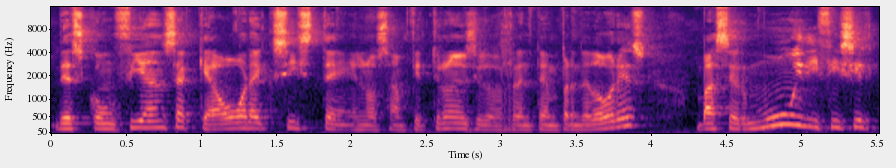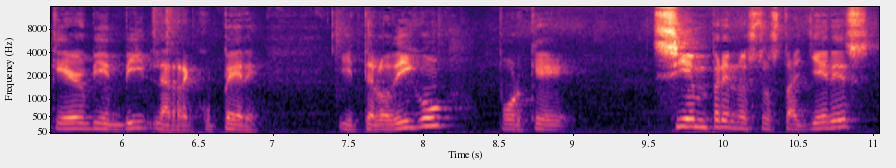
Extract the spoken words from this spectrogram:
desconfianza que ahora existe en los anfitriones y los rentemprendedores va a ser muy difícil que Airbnb la recupere. Y te lo digo porque siempre en nuestros talleres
